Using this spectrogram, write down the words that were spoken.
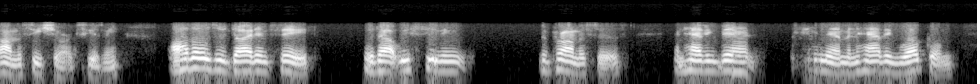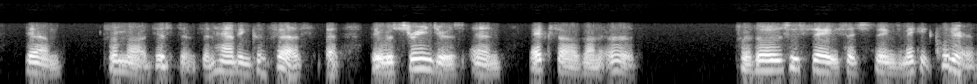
on the seashore. Excuse me. All those who died in faith without receiving the promises and having been seen them and having welcomed them from a distance and having confessed that they were strangers and exiles on earth. For those who say such things, make it clear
